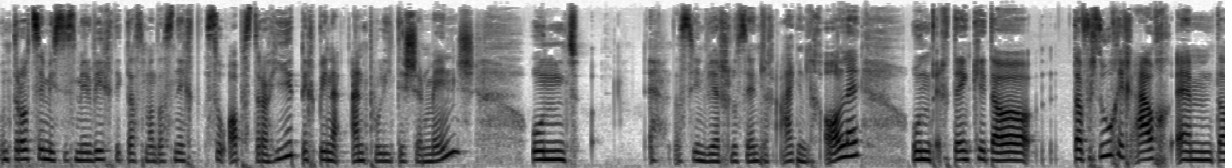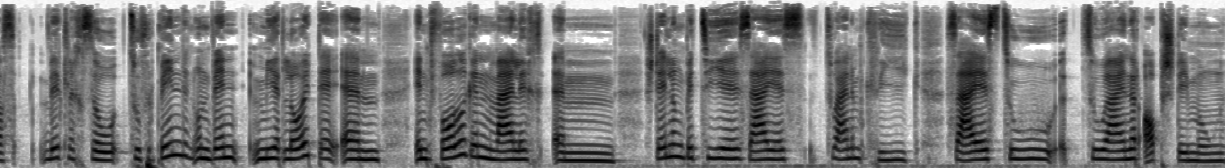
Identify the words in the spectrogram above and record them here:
und trotzdem ist es mir wichtig, dass man das nicht so abstrahiert. Ich bin ein politischer Mensch und das sind wir schlussendlich eigentlich alle. Und ich denke, da, da versuche ich auch, ähm, das wirklich so zu verbinden. Und wenn mir Leute ähm, entfolgen, weil ich ähm, Stellung beziehe, sei es zu einem Krieg, sei es zu, zu einer Abstimmung,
